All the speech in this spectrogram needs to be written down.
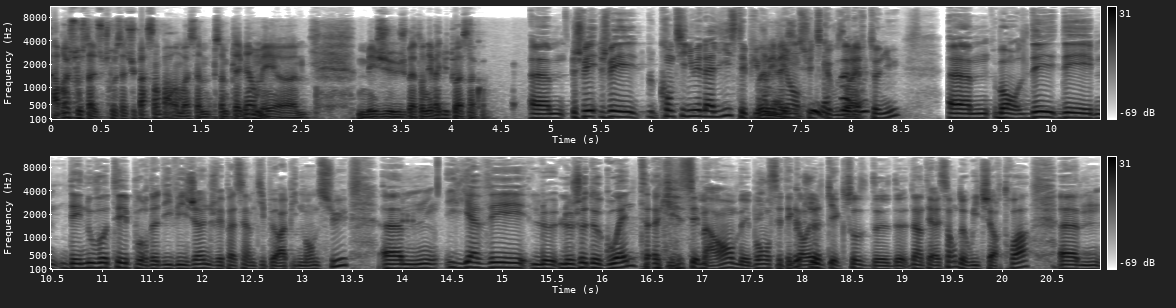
Après, je trouve ça, je trouve ça super sympa. Hein. Moi, ça me, ça me plaît bien, mm. mais, euh, mais je, je m'attendais pas du tout à ça, quoi. Euh, je vais, je vais continuer la liste et puis oui, vous dire ensuite ce que vous avez retenu. Euh, bon, des, des, des, nouveautés pour The Division, je vais passer un petit peu rapidement dessus. Euh, il y avait le, le, jeu de Gwent, qui c'est marrant, mais bon, c'était quand même quelque chose d'intéressant, de, de, Witcher 3. Euh,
